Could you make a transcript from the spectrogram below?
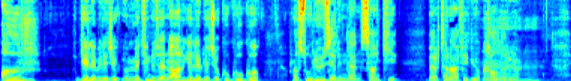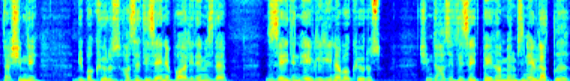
ağır gelebilecek, ümmetin üzerine ağır gelebilecek hukuku Resulü üzerinden sanki bertaraf ediyor, kaldırıyor. Ya şimdi bir bakıyoruz Hazreti Zeynep validemizle Zeyd'in evliliğine bakıyoruz. Şimdi Hazreti Zeyd peygamberimizin evlatlığı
